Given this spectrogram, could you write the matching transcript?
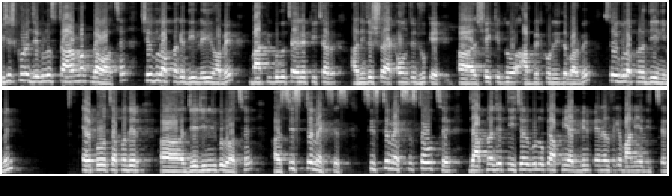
বিশেষ করে যেগুলো স্টার মার্ক দেওয়া আছে, সেগুলো আপনাকে দিলেই হবে। বাকিগুলো চাইলে টিচার নিজস্ব অ্যাকাউন্টে ঢুকে সে কিন্তু আপডেট করে দিতে পারবে। সো এগুলো আপনারা দিয়ে নেবেন। এরপর হচ্ছে আপনাদের যে জিনিসগুলো আছে সিস্টেম অ্যাক্সেস সিস্টেম অ্যাক্সেসটা হচ্ছে যে আপনার যে টিচারগুলোকে আপনি অ্যাডমিন প্যানেল থেকে বানিয়ে দিচ্ছেন,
